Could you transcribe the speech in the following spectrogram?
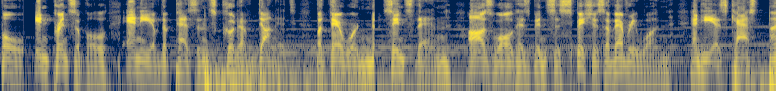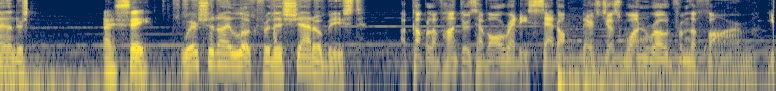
bowl. In principle, any of the peasants could have done it, but there were no. Since then, Oswald has been suspicious of everyone, and he has cast. I understand. I see. Where should I look for this shadow beast? A couple of hunters have already set off. There's just one road from the farm. Y-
